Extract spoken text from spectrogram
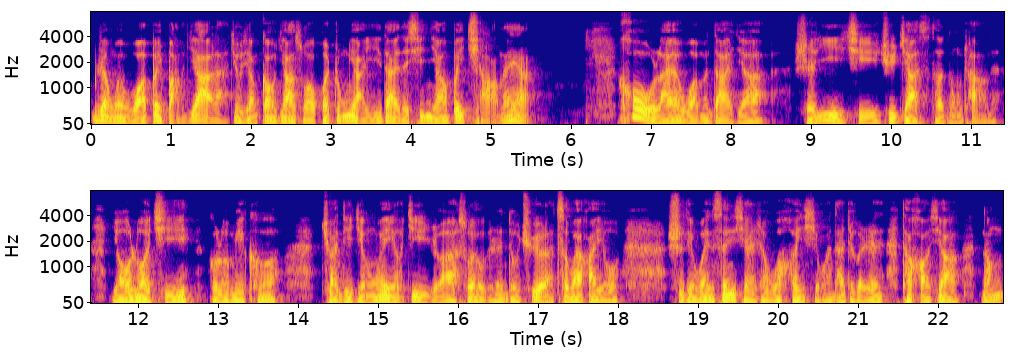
认为我被绑架了，就像高加索或中亚一带的新娘被抢那样。后来我们大家是一起去加斯特农场的，有洛奇、格罗米科、全体警卫、记者，所有的人都去了。此外还有史蒂文森先生，我很喜欢他这个人，他好像能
